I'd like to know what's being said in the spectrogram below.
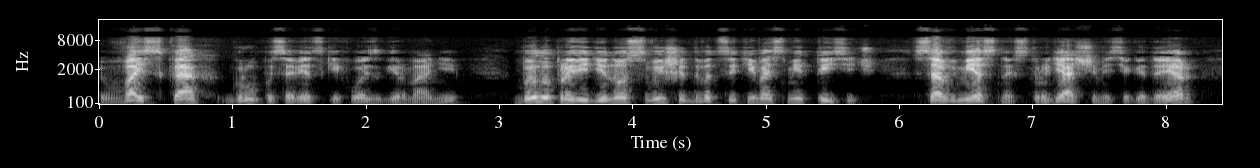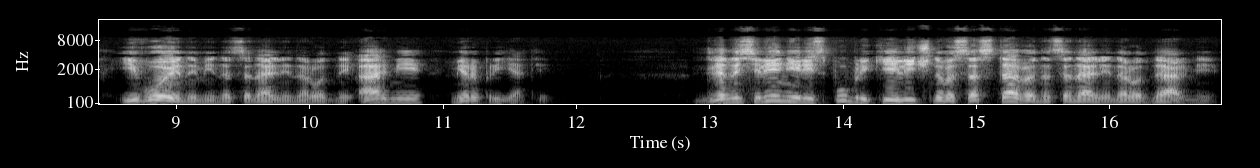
в войсках группы советских войск Германии было проведено свыше 28 тысяч совместных с трудящимися ГДР и воинами Национальной народной армии мероприятий. Для населения республики и личного состава Национальной народной армии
